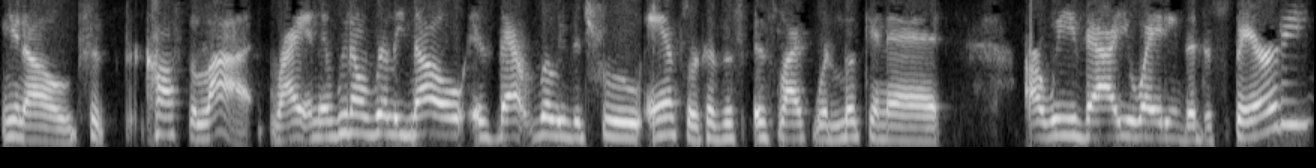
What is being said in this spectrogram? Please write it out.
you know, to cost a lot, right? And then we don't really know is that really the true answer because it's it's like we're looking at are we evaluating the disparity.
